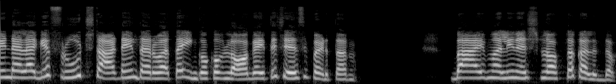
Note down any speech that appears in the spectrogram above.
అండ్ అలాగే ఫ్రూట్ స్టార్ట్ అయిన తర్వాత ఇంకొక వ్లాగ్ అయితే చేసి పెడతాను. బాయ్ మళ్ళీ నెక్స్ట్ వ్లాగ్తో కలుద్దాం.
